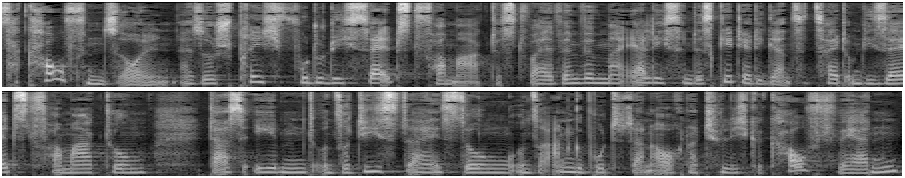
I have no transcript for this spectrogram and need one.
verkaufen sollen. Also sprich, wo du dich selbst vermarktest. Weil wenn wir mal ehrlich sind, es geht ja die ganze Zeit um die Selbstvermarktung, dass eben unsere Dienstleistungen, unsere Angebote dann auch natürlich gekauft werden.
